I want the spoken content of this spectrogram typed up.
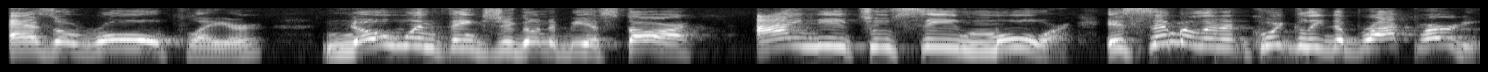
as a role player. No one thinks you're going to be a star. I need to see more. It's similar to, quickly to Brock Purdy.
